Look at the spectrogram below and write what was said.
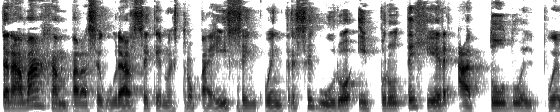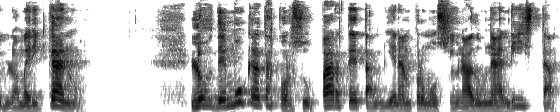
trabajan para asegurarse que nuestro país se encuentre seguro y proteger a todo el pueblo americano. Los demócratas, por su parte, también han promocionado una lista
